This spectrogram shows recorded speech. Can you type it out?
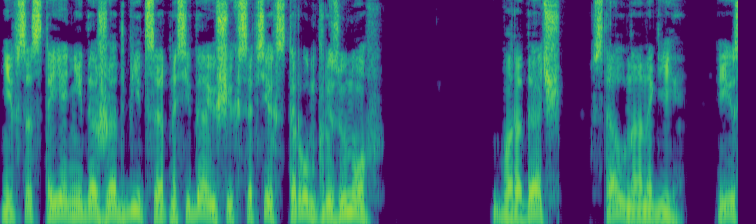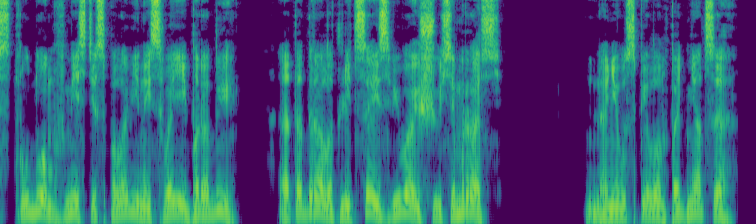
не в состоянии даже отбиться от наседающих со всех сторон грызунов. Бородач встал на ноги и с трудом вместе с половиной своей бороды отодрал от лица извивающуюся мразь. Но не успел он подняться,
